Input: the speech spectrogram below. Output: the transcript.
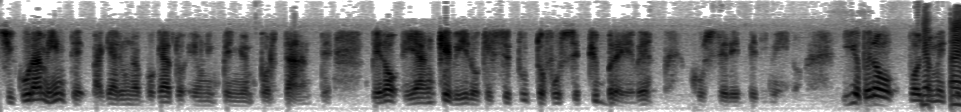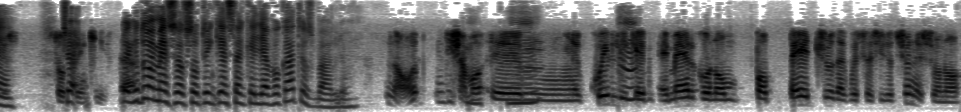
Sicuramente pagare un avvocato è un impegno importante, però è anche vero che se tutto fosse più breve costerebbe di meno. Io però voglio eh, mettere eh. sotto cioè, inchiesta. Perché tu hai messo sotto inchiesta anche gli avvocati o sbaglio? No, diciamo, mm. ehm, quelli mm. che emergono un po' peggio da questa situazione sono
